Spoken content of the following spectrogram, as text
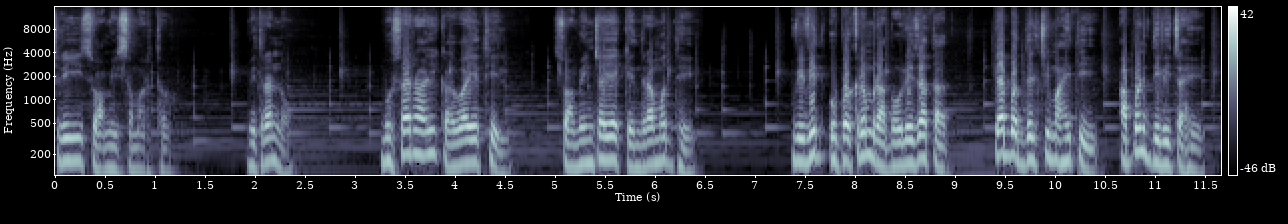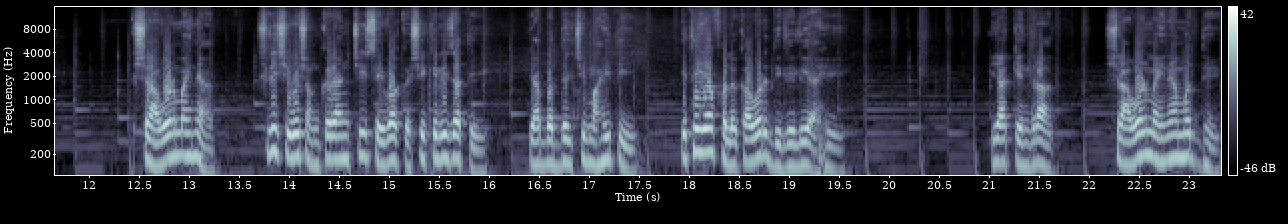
श्री स्वामी समर्थ. मित्रांनो भुसाराळी कळवा येथील स्वामींच्या या केंद्रामध्ये विविध उपक्रम राबवले जातात त्याबद्दलची माहिती आपण दिलीच आहे. श्रावण महिन्यात श्री शिवशंकरांची सेवा कशी केली जाते याबद्दलची माहिती इथे या फलकावर दिलेली आहे. या केंद्रात श्रावण महिन्यामध्ये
